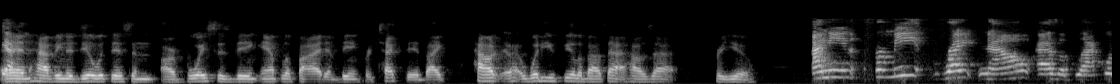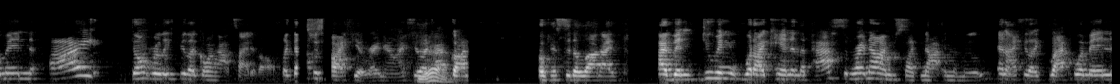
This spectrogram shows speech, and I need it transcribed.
yeah. and having to deal with this and our voices being amplified and being protected. Like how what do you feel about that? How's that for you? I mean for me right now as a black woman i don't really feel like going outside at all like that's just how i feel right now i feel like yeah. i've gone focused it a lot i've I've been doing what I can in the past, and right now I'm just like not in the mood. And I feel like Black women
